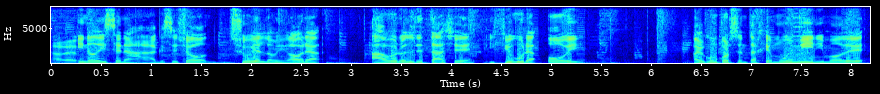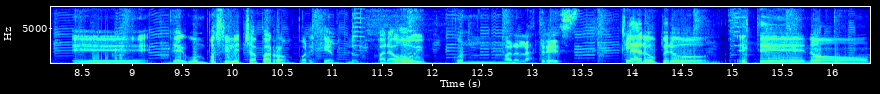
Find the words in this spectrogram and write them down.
a ver. y no dice nada. Qué sé yo, lluvia el domingo. Ahora abro el detalle y figura hoy algún porcentaje muy mínimo de, eh, de algún posible chaparrón, por ejemplo. Para hoy. Con, Para las 3. Claro, pero este no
